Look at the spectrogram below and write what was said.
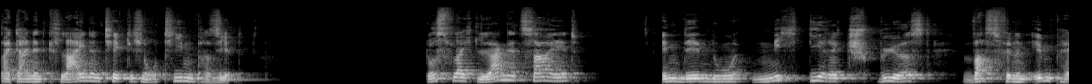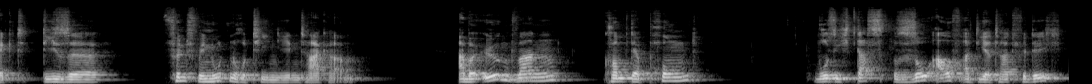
bei deinen kleinen täglichen Routinen passiert. Du hast vielleicht lange Zeit, in denen du nicht direkt spürst, was für einen Impact diese 5-Minuten-Routinen jeden Tag haben. Aber irgendwann kommt der Punkt, wo sich das so aufaddiert hat für dich,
